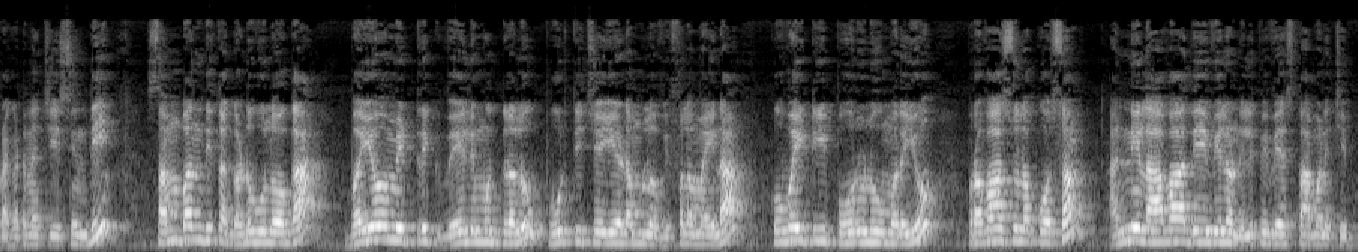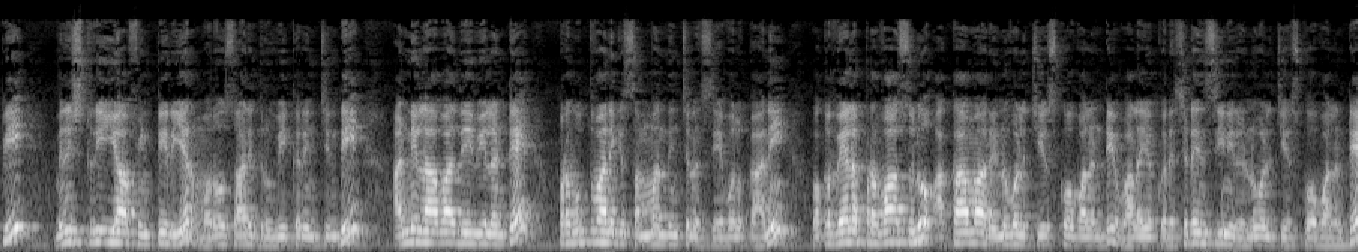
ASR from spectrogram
ప్రకటన చేసింది. సంబంధిత గడువులోగా బయోమెట్రిక్ వేలిముద్రలు పూర్తి చేయడంలో విఫలమైన కువైటీ పౌరులు మరియు ప్రవాసుల కోసం అన్ని లావాదేవీలు నిలిపివేస్తామని చెప్పి మినిస్ట్రీ ఆఫ్ ఇంటీరియర్ మరోసారి ధృవీకరించింది. అన్ని లావాదేవీలంటే ప్రభుత్వానికి సంబంధించిన సేవలు కానీ ఒకవేళ ప్రవాసులు అకామా రెన్యువల్ చేసుకోవాలంటే వాళ్ళ యొక్క రెసిడెన్సీని రెన్యువల్ చేసుకోవాలంటే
